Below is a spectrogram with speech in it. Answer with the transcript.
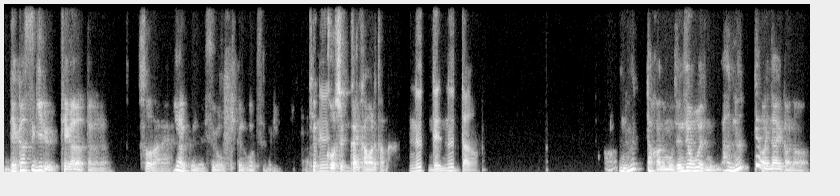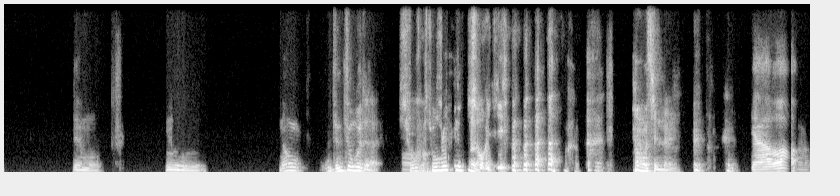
でかすぎる怪我だったから、そうだね。早くね、すごい大きく残ってたけ結構しっかり噛まれたんだ。縫って、うん縫ったの？ど。縫ったかな？もう全然覚えてない。あ、縫ってはいないかな。でも、うん。なん、全然覚えてない。小、うん小6の衝頃撃。かもしんない。やば。うん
